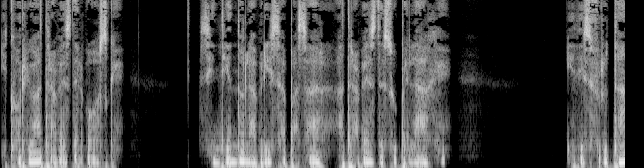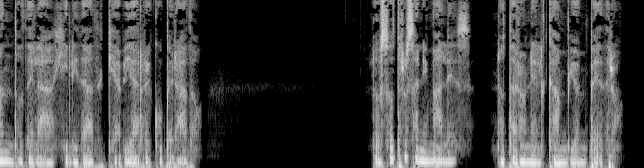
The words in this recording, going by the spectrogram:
y corrió a través del bosque, sintiendo la brisa pasar a través de su pelaje y disfrutando de la agilidad que había recuperado. Los otros animales notaron el cambio en Pedro,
